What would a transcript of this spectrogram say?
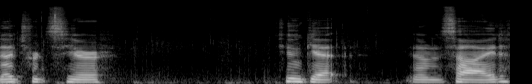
An entrance here to get inside.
